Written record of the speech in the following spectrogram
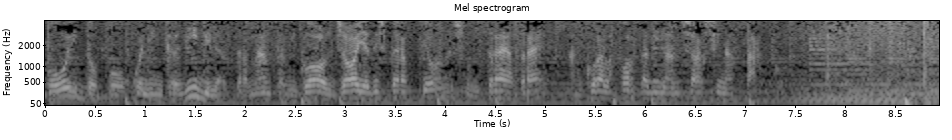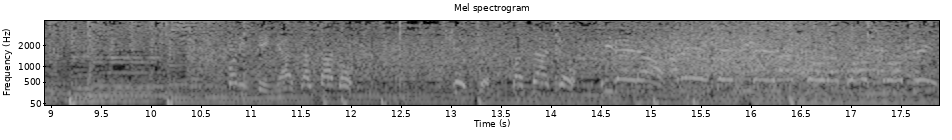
Poi, dopo quell'incredibile alternanza di gol, gioia e disperazione, sul 3-3 ancora la forza di lanciarsi in attacco. Boninsegna ha saltato, shoot, passaggio, Rivera, rete, Rivera ancora 4 a 3.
